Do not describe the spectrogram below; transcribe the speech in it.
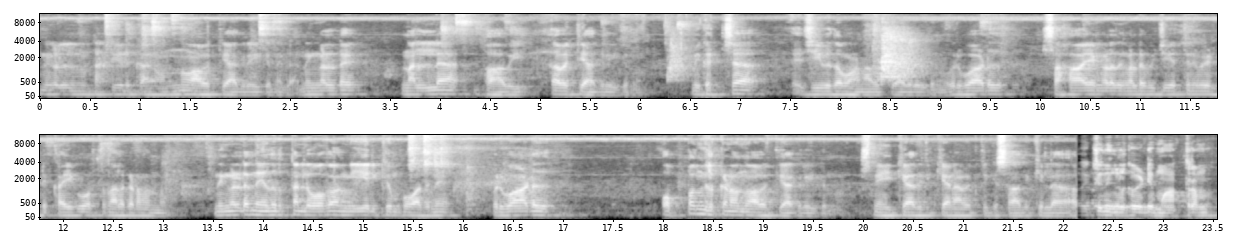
നിങ്ങളിൽ നിന്ന് തട്ടിയെടുക്കാൻ ഒന്നും ആ വ്യക്തി ആഗ്രഹിക്കുന്നില്ല. നിങ്ങളുടെ നല്ല ഭാവി ആ വ്യക്തി ആഗ്രഹിക്കുന്നു. മികച്ച ജീവിതമാണ് ആ വ്യക്തി ആഗ്രഹിക്കുന്നത്. ഒരുപാട് സഹായങ്ങൾ നിങ്ങളുടെ വിജയത്തിന് വേണ്ടി കൈകോർത്ത് നൽകണമെന്നും നിങ്ങളുടെ നേതൃത്വം ലോകം അംഗീകരിക്കുമ്പോൾ അതിന് ഒരുപാട് ഒപ്പം നിൽക്കണമെന്നും ആ വ്യക്തി ആഗ്രഹിക്കുന്നു. സ്നേഹിക്കാതിരിക്കാൻ ആ വ്യക്തിക്ക് സാധിക്കില്ല. ആ വ്യക്തി നിങ്ങൾക്ക് വേണ്ടി മാത്രം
